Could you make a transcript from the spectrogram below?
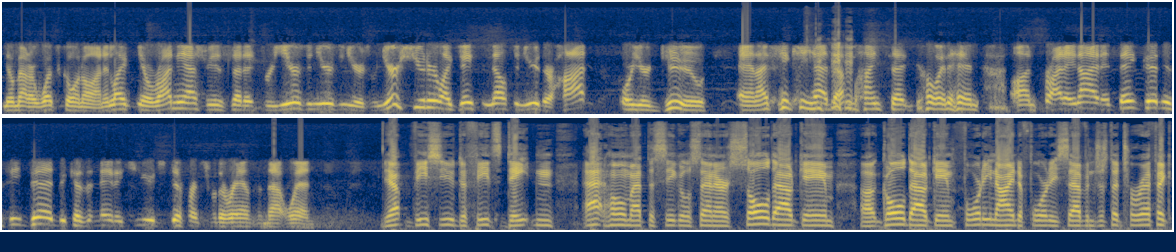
no matter what's going on. And like, you know, Rodney Ashby has said it for years and years and years. When you're a shooter like Jason Nelson, you're either hot or you're due. And I think he had that mindset going in on Friday night. And thank goodness he did because it made a huge difference for the Rams in that win. Yep, VCU defeats Dayton at home at the Siegel Center. Sold out game, uh, gold out game, 49 to 47. Just a terrific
